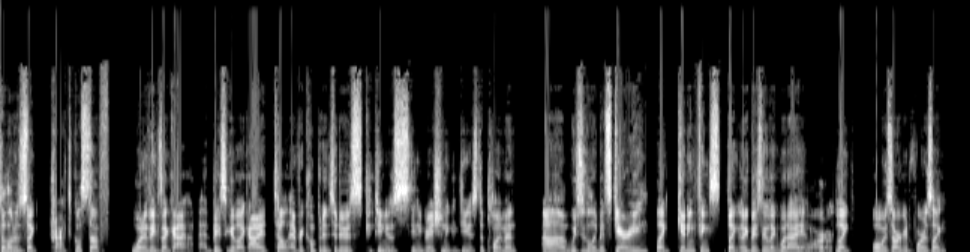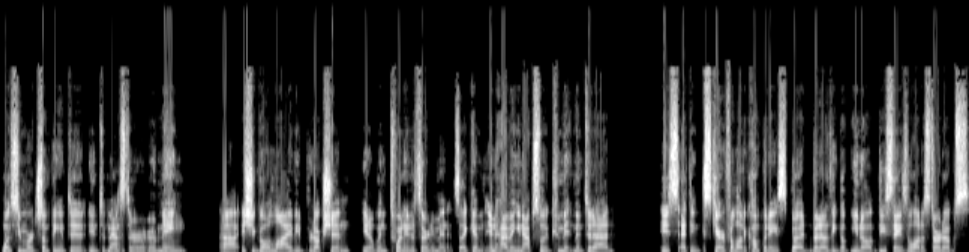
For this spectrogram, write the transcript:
So a lot of it's like practical stuff. One of the things like I basically like I tell every company to do is continuous integration and continuous deployment uh, which is a little bit scary. Like getting things like, like basically like what I are, like always argued for is like once you merge something into, into master or main, uh, it should go live in production, you know, within 20 to 30 minutes. Like, and, and having an absolute commitment to that is, I think, scary for a lot of companies. But, but I think, you know, these days, a lot of startups,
